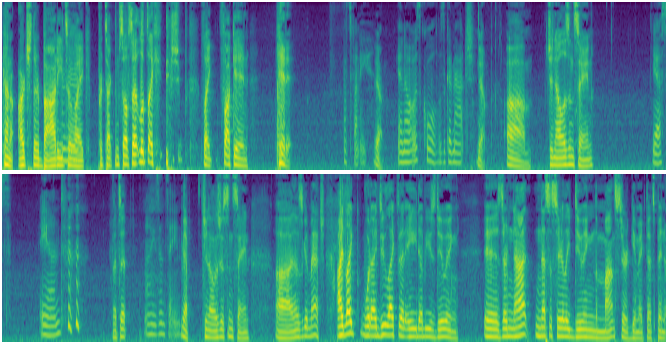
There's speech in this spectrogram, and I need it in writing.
kind of arch their body to like protect themselves. So it looked like she, like fucking hit it. That's funny. Yeah. Yeah, no, it was cool. It was a good match. Yeah. Um Janela is insane. Yes, and That's it. oh, he's insane. Yeah. Janela is just insane. Uh and it was a good match. I like what I do like that AEW is doing is they're not necessarily doing the monster gimmick that's been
